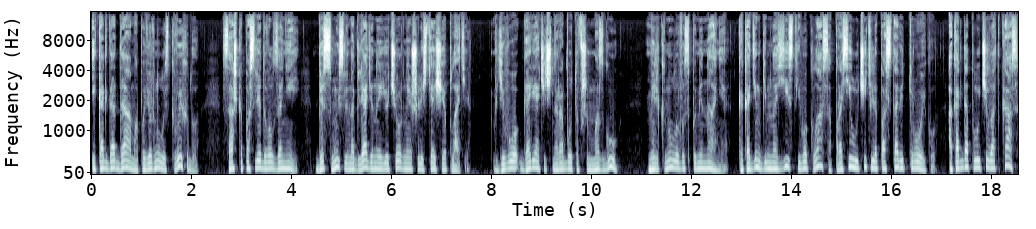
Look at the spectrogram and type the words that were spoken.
И когда дама повернулась к выходу, Сашка последовал за ней, бессмысленно глядя на ее черное шелестящее платье. В его горячечно работавшем мозгу мелькнуло воспоминание, как один гимназист его класса просил учителя поставить тройку, а когда получил отказ,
